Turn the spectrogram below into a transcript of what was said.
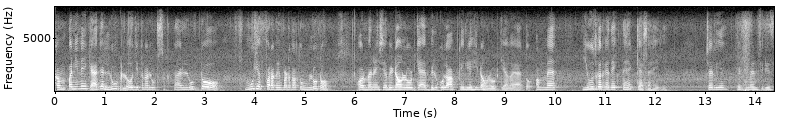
कंपनी ने कह दिया, लूट लो, जितना लूट सकता है लूटो। मुझे फ़र्क नहीं पड़ता, तुम लूटो। और मैंने इसे अभी डाउनलोड किया है, बिल्कुल आपके लिए ही डाउनलोड किया गया है। तो अब मैं यूज़ करके देखते हैं कैसा है ये। चलिए हिटमैन सीरीज़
